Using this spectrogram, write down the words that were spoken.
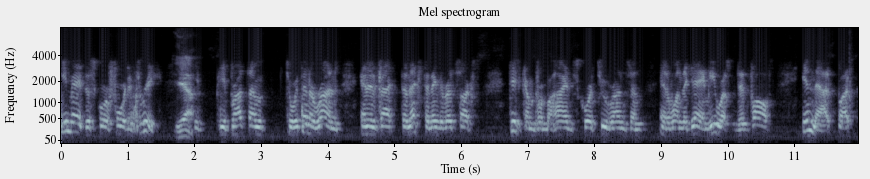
he made the score four to three. Yeah, he, he brought them to within a run, and in fact, the next inning, the Red Sox did come from behind, scored two runs, and and won the game. He wasn't involved in that, but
